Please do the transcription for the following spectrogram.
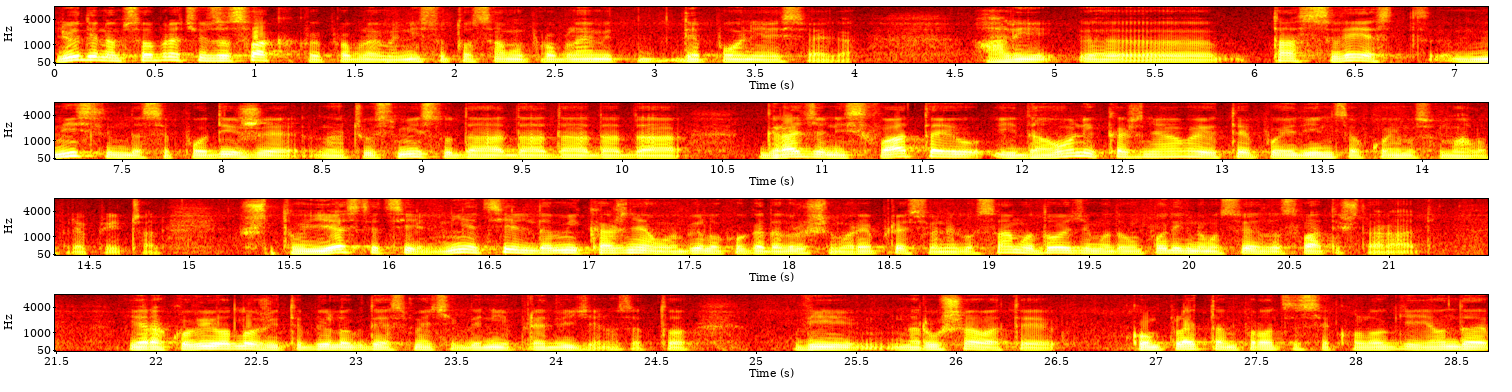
Ljudi nam se obraćaju za svakakve probleme. Nisu to samo problemi deponija i svega. Ali e, ta svest mislim da se podiže znači, u smislu da, da, da, da, da građani shvataju i da oni kažnjavaju te pojedince o kojima smo malo pre pričali. Što jeste cilj. Nije cilj da mi kažnjavamo bilo koga da vršimo represiju, nego samo dođemo da mu podignemo sve da shvati šta radi. Jer ako vi odložite bilo gde smeće gde nije predviđeno za to, vi narušavate kompletan proces ekologije i onda,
